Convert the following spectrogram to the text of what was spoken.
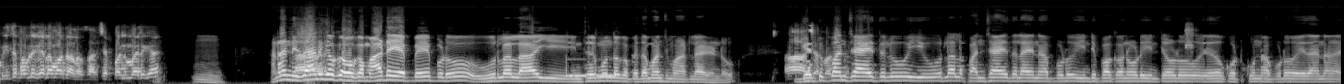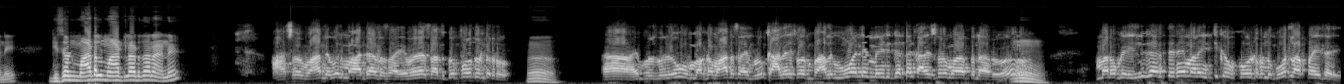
మిగతా పబ్లిక్ ఎలా మాట్లాడాలి సార్? చెప్పండి మరిగా. అన్న నిజానికి ఒక ఒక మాట చెప్పే ఇప్పుడు ఊర్లలో ఈ ఇంతకు ముందు ఒక పెద్ద మనిషి మాట్లాడిండు. గెట్టు. పంచాయతీలు ఈ ఊర్లలో పంచాయతీలు అయినప్పుడు ఇంటి పక్కనోడు ఇంటోడు ఏదో కొట్టుకున్నప్పుడు ఏదైనా కానీ గిసొంటి మాటలు మాట్లాడతారా అసలు మాట ఎవరు మాట్లాడరు సార్. ఎవరైనా చదువుకోపోతుంటారు ఇప్పుడు ఒక మాట సార్ ఇప్పుడు కాలేజ్ వాళ్ళు ఊ అంటే మేడి గంట కాలేజ్ మారుతున్నారు ఉమ్, మనం ఒక ఇల్లు కడితేనే మన ఇంటికి ఒక కోటి రెండు కోట్లు అప్పు అవుతుంది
